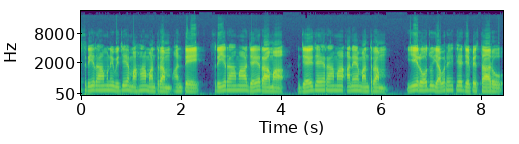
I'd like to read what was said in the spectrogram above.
శ్రీరాముని విజయ మహామంత్రం అంటే శ్రీరామ జయ రామ జయ జయ రామ అనే మంత్రం. ఈ రోజు ఎవరైతే జపిస్తారో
